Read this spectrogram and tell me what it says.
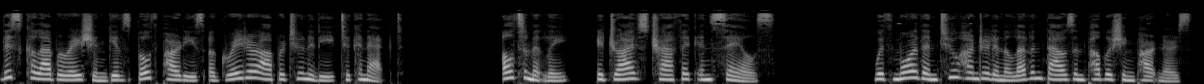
This collaboration gives both parties a greater opportunity to connect. Ultimately, it drives traffic and sales. With more than 211,000 publishing partners,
